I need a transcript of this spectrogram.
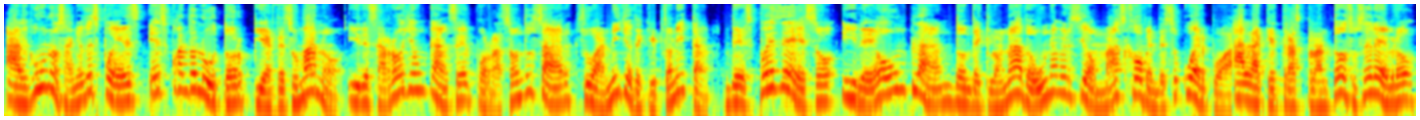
Algunos años después es cuando Luthor pierde su mano y desarrolla un cáncer por razón de usar su anillo de kriptonita. Después de eso, ideó un plan donde clonado una versión más joven de su cuerpo a la que trasplantó su cerebro,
